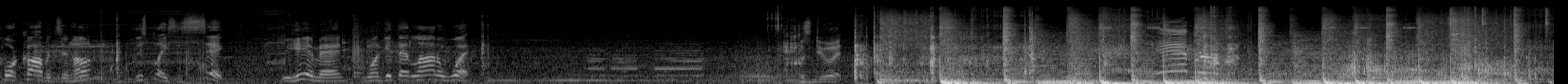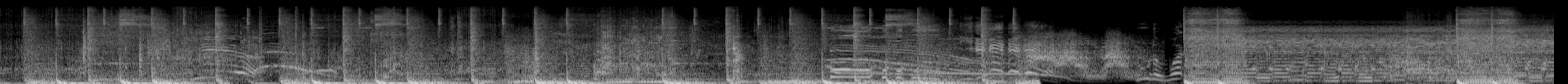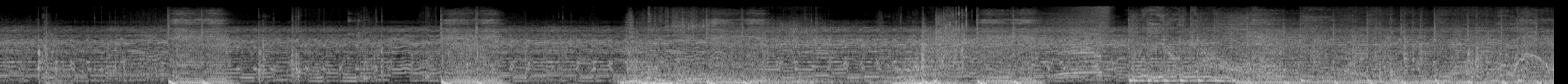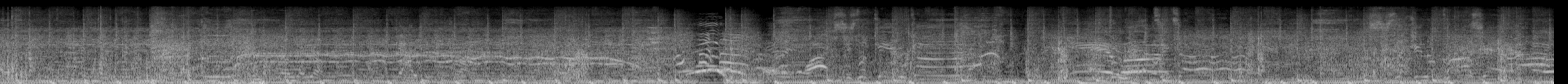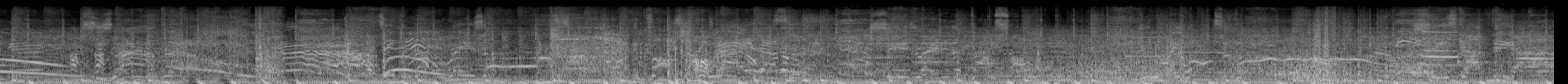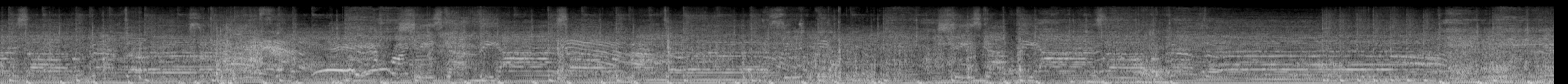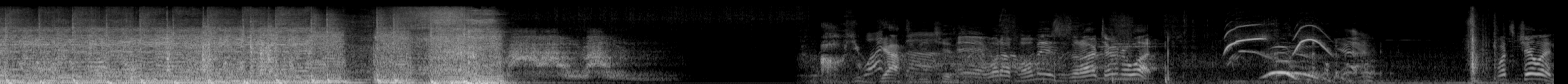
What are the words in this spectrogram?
Port Carverton, huh? This place is sick. We here, man. You wanna get that line or what? Let's do it. Yeah, bro. Yeah. Yeah. Who the what? She's got the eyes of a you What got to be kidding. Hey, what up, homies? Is it our turn or what? What's chillin'?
